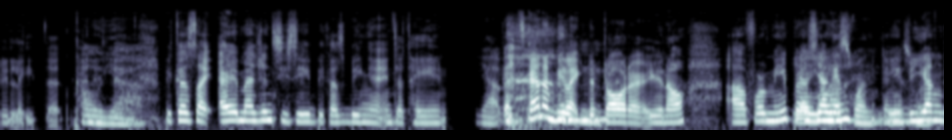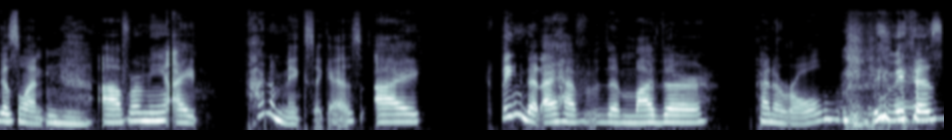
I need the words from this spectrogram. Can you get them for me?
related kind oh of thing yeah, because like I imagine Cece because being an entertainer yeah. it's gonna be like the daughter you know uh for me Yeah, youngest one, the- youngest the one. youngest one Mhm. uh, for me, I kind of mix, I guess. I think that I have the mother kind of role because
